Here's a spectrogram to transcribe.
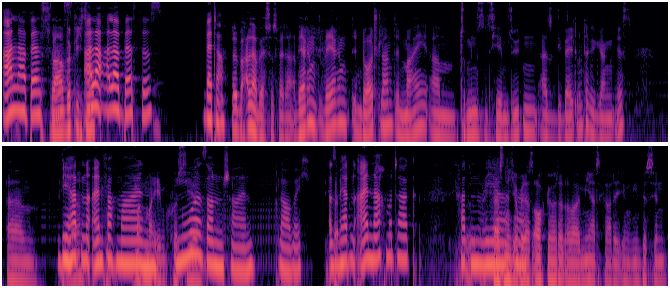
allerbestes, es war wirklich so- aller, allerbestes Wetter. Äh, allerbestes Wetter. Während, während in Deutschland im Mai, ähm, zumindest hier im Süden, also die Welt untergegangen ist, ähm, Wir Ja. hatten einfach mal, mal eben kurz nur hier. Sonnenschein, glaube ich. Ich Also we- wir hatten einen Nachmittag, ich, hatten ich weiß wir, nicht, ob ihr äh, das auch gehört habt, aber bei mir hat es gerade irgendwie ein bisschen.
